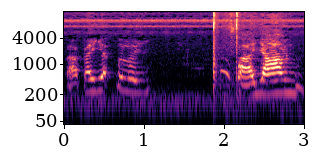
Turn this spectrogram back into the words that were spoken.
Kakaya tuloy. Sayang.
